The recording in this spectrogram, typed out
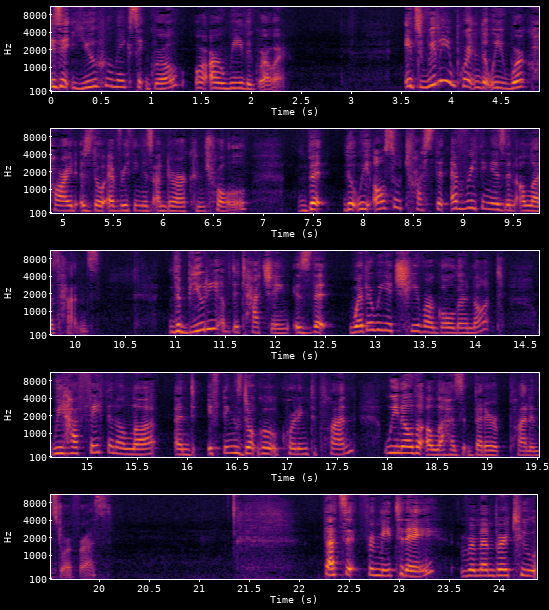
Is it you who makes it grow or are we the grower? It's really important that we work hard as though everything is under our control, but that we also trust that everything is in Allah's hands. The beauty of detaching is that whether we achieve our goal or not, we have faith in Allah, and if things don't go according to plan, we know that Allah has a better plan in store for us. That's it for me today. Remember to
